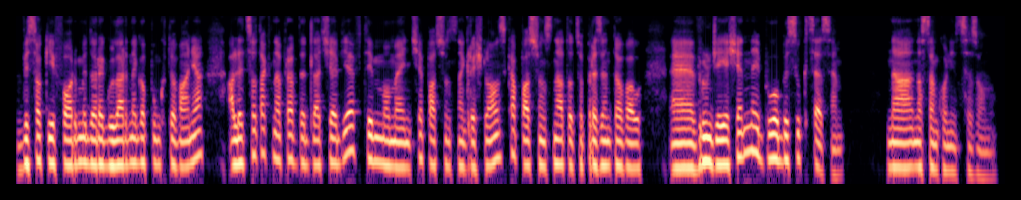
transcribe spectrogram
wysokiej formy, do regularnego punktowania, ale co tak naprawdę dla ciebie w tym momencie, patrząc na grę Śląska, patrząc na to, co prezentował e, w rundzie jesiennej, byłoby sukcesem na, na sam koniec sezonu?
